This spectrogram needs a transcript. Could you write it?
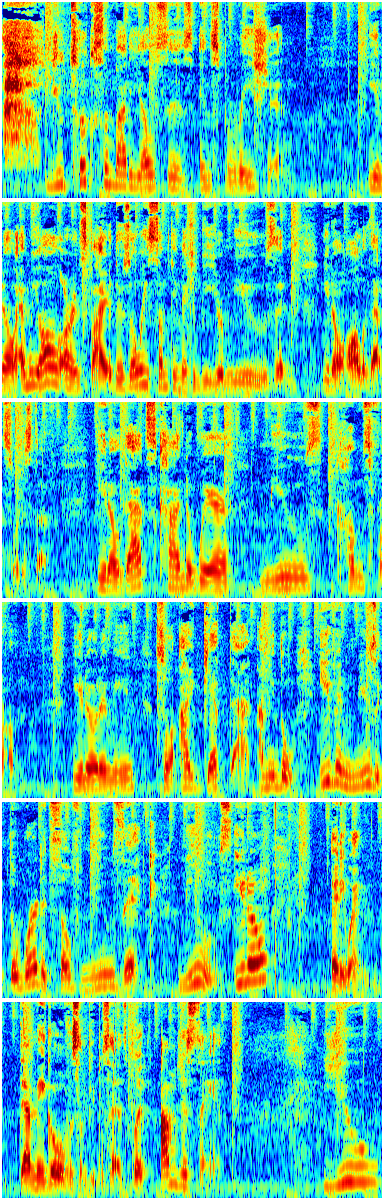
you took somebody else's inspiration, you know, and we all are inspired. There's always something that can be your muse and, you know, all of that sort of stuff. You know, that's kind of where muse comes from. You know what I mean? So I get that. I mean, the even music, the word itself, music, muse. You know. Anyway, that may go over some people's heads, but I'm just saying, you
